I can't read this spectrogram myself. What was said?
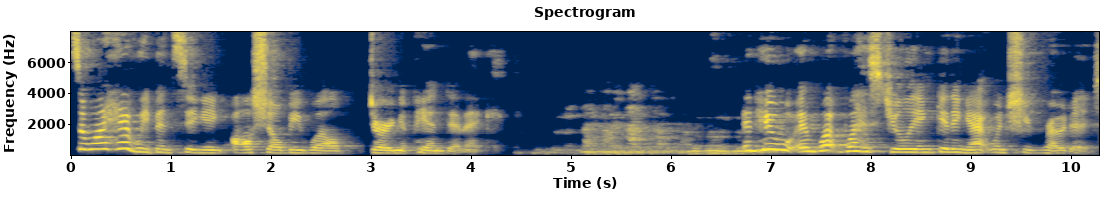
So, why have we been singing All Shall Be Well during a pandemic? and who and what was Julian getting at when she wrote it?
